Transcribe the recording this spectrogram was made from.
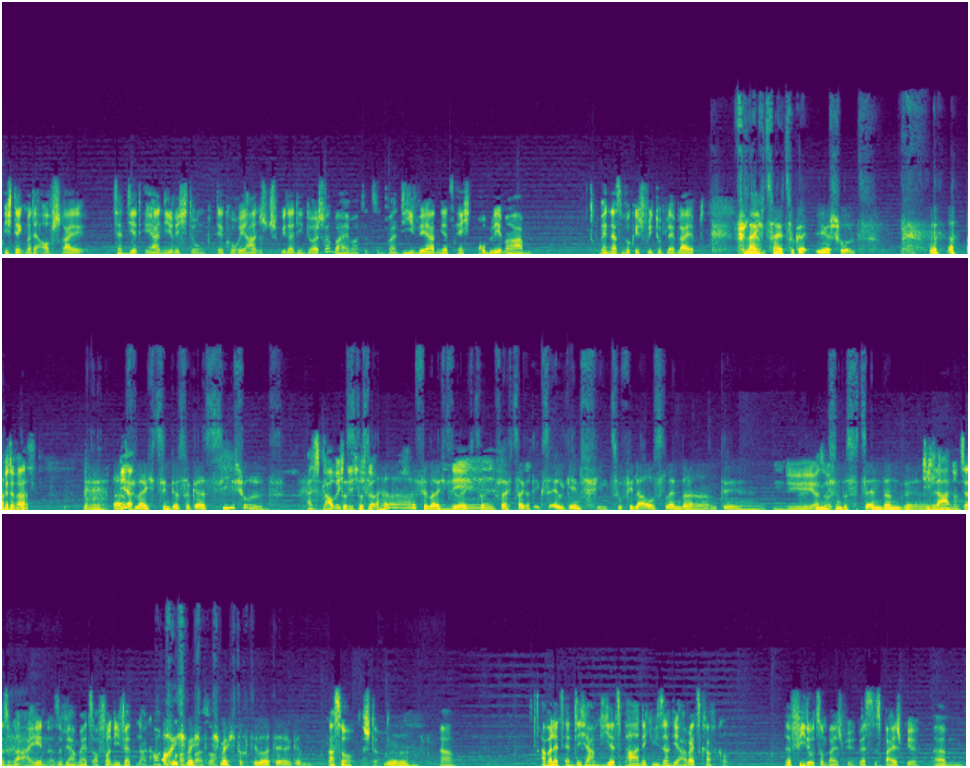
Ich denke mal, der Aufschrei tendiert eher in die Richtung der koreanischen Spieler, die in Deutschland beheimatet sind, weil die werden jetzt echt Probleme haben, wenn das wirklich Free-to-Play bleibt. Vielleicht ähm, seid sogar ihr schuld. Bitte was? Ja, vielleicht sind ja sogar sie schuld. Das glaube ich das, nicht. Das, ich glaub... ah, vielleicht, nee, vielleicht, vielleicht sagt das... XL Games viel zu viele Ausländer, die nee, also müssen das jetzt ändern. Die laden uns ja sogar ein. Also wir haben ja jetzt auch von Event einen Account. Ach, ich möchte, also. ich möchte doch die Leute ärgern. Ach so, das stimmt. Ja. ja. Aber letztendlich haben die jetzt Panik, wie sie an die Arbeitskraft kommen. Ne, Fido zum Beispiel, bestes Beispiel. Ähm,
